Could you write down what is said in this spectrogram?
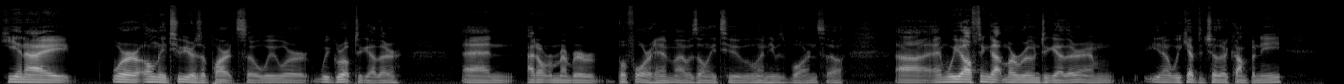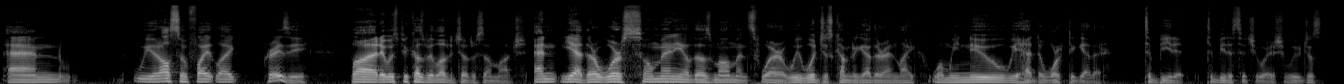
he and I were only two years apart, so we were we grew up together. And I don't remember before him. I was only two when he was born. So, uh, and we often got marooned together, and you know we kept each other company, and we would also fight like crazy but it was because we loved each other so much. And yeah, there were so many of those moments where we would just come together and like when we knew we had to work together to beat it, to beat a situation, we would just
